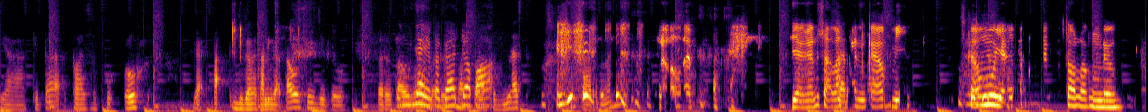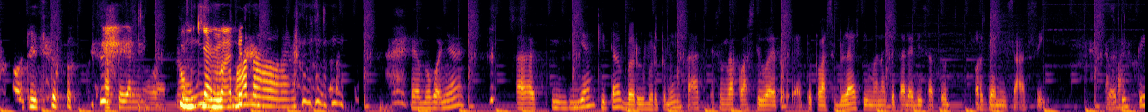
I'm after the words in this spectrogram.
ya kita kelas 10 oh nggak tak juga saling nggak tahu sih gitu baru tahu Elunya yang kagak ada, Pak. 11 Jangan salahkan kami. Kamu yang tolong dong. oh gitu satu yang nolak Kamunya yang ke mana? ya pokoknya eh, intinya kita baru bertemu saat SMK kelas 2 itu yaitu kelas 11 di mana kita ada di satu organisasi. Yang Aduh. pasti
